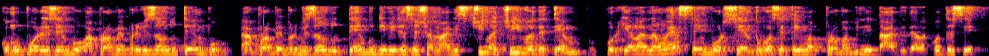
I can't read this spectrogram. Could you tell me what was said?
como por exemplo a própria previsão do tempo. A própria previsão do tempo deveria ser chamada estimativa de tempo, porque ela não é 100%, você tem uma probabilidade dela acontecer.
